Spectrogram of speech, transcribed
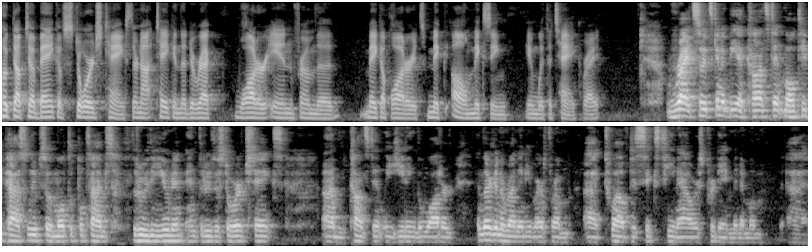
hooked up to a bank of storage tanks. They're not taking the direct water in from the makeup water. It's mi- all mixing in with the tank, right? Right. So it's going to be a constant multi-pass loop, so multiple times through the unit and through the storage tanks, um, constantly heating the water, and they're going to run anywhere from uh, 12 to 16 hours per day minimum uh,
